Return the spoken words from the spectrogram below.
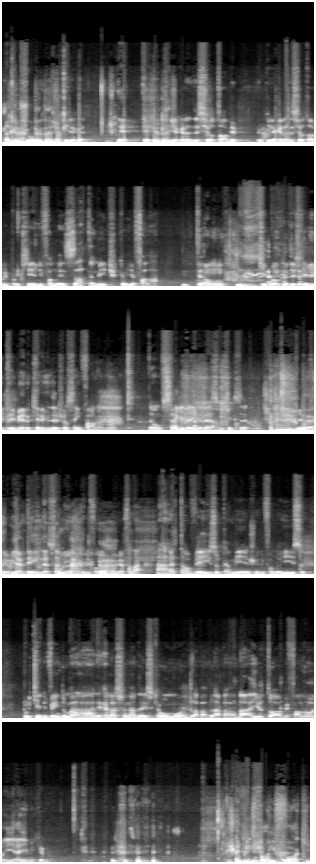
Tá é, show. Verdade. Eu queria, eu, eu, eu queria agradecer ao Toby, eu queria agradecer ao Toby porque ele falou exatamente o que eu ia falar. Então, que bom que eu deixei ele primeiro, que ele me deixou sem fala. Né? Então segue daí, Elé, se você quiser. Eu ia bem nessa linha que ele falou. Eu ia falar, ah, talvez o camejo, ele falou isso, porque ele vem de uma área relacionada a isso que é humor, blá blá blá blá blá, e o Toby falou, e aí me quebrou. Acho que o principal enfoque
